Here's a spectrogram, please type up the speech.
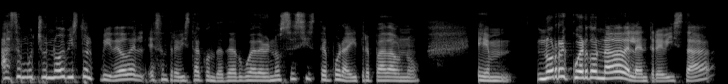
hace mucho no he visto el video de esa entrevista con The Dead Weather. No sé si esté por ahí trepada o no. Eh, no recuerdo nada de la entrevista,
